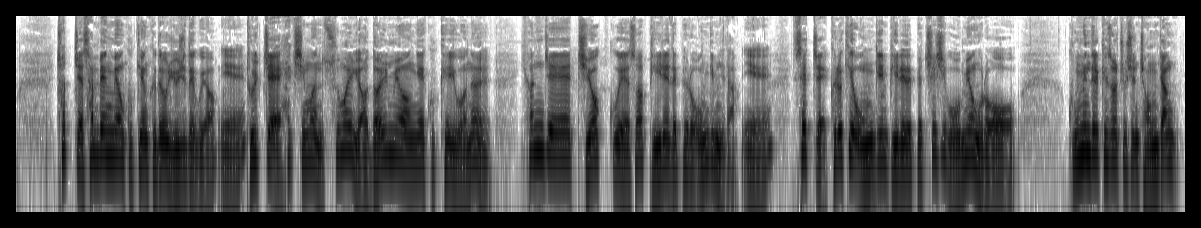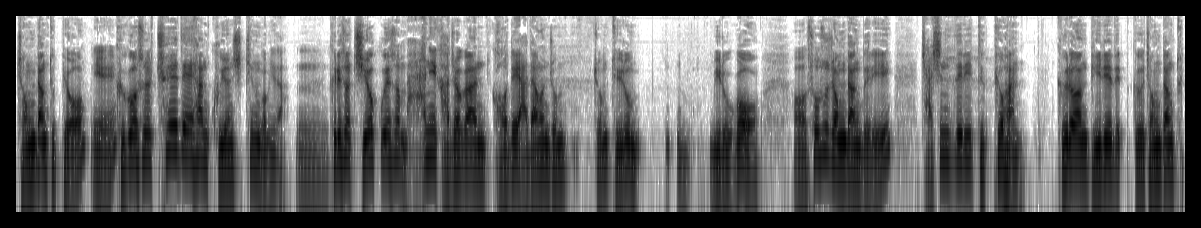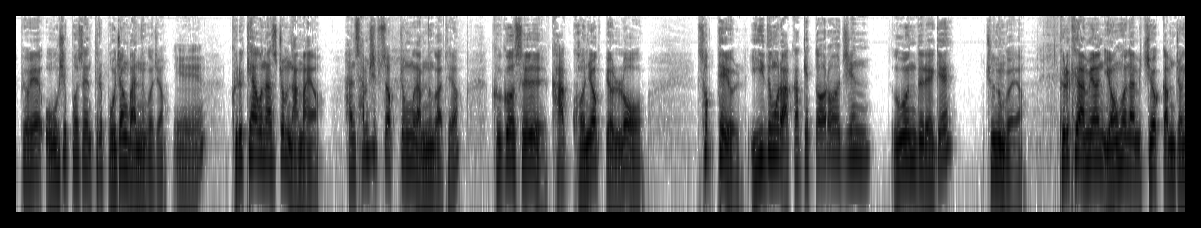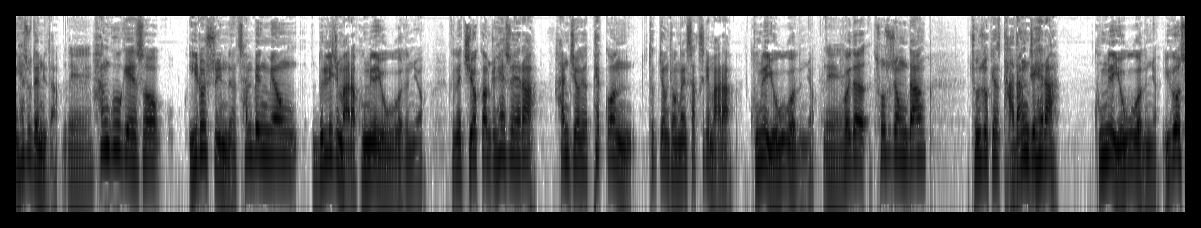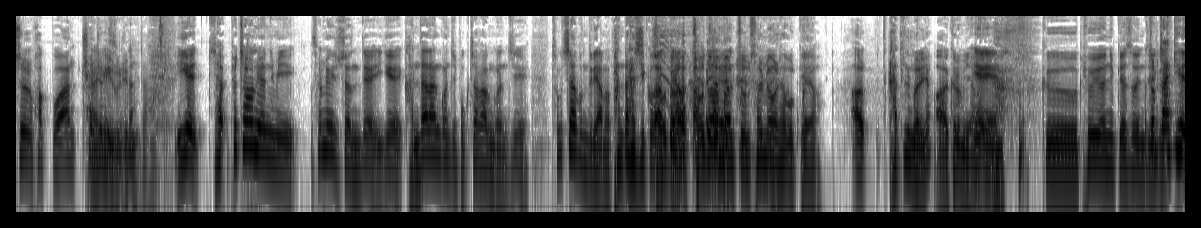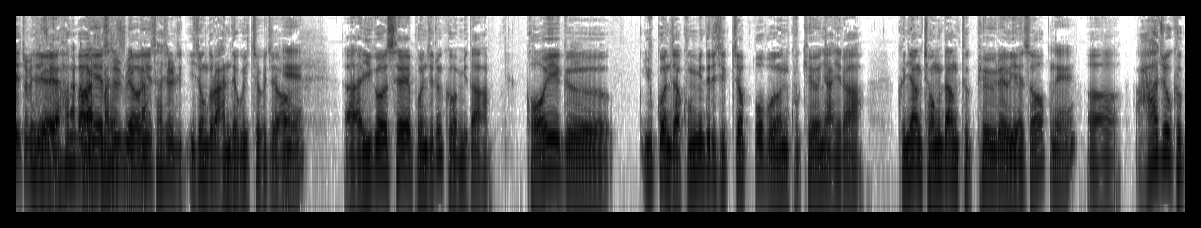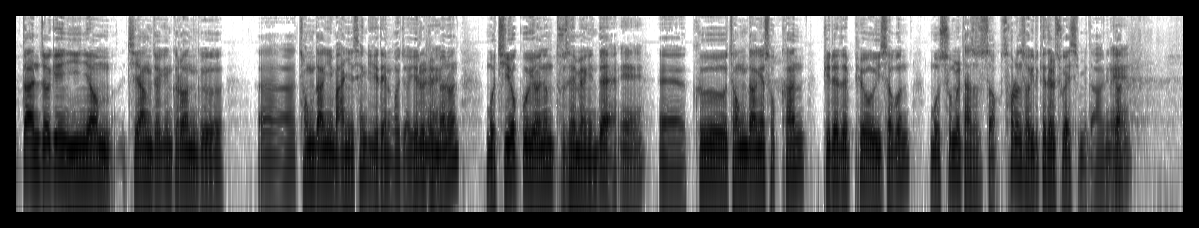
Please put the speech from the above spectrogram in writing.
첫째, 300명 국회의원 그대로 유지되고요. 예. 둘째, 핵심은 28명의 국회의원을 현재 지역구에서 비례대표로 옮깁니다. 예. 셋째, 그렇게 옮긴 비례대표 75명으로 국민들께서 주신 정당, 정당 투표, 예. 그것을 최대한 구현시키는 겁니다. 음. 그래서 지역구에서 많이 가져간 거대 야당은 좀, 좀 뒤로 미루고, 어, 소수 정당들이 자신들이 득표한 그런 비례, 그 정당 투표의 50%를 보장받는 거죠. 예. 그렇게 하고 나서 좀 남아요. 한 30석 정도 남는 것 같아요. 그것을 각 권역별로 석패율 2등으로 아깝게 떨어진 의원들에게 주는 거예요. 그렇게 하면 영원하면 지역 감정이 해소됩니다. 네. 한국에서 이룰 수 있는 300명 늘리지 마라 국민의 요구거든요. 근데 지역 감정 해소해라. 한 지역에서 패권 특정 정당에 싹쓸이 마라. 국민의 요구거든요. 네. 거기다 소수 정당 존속해서 다당제해라. 국민의 요구거든요. 이것을 확보한 최적의 알겠습니다. 룰입니다. 이게 자, 표창원 의원님이 설명해 주셨는데 이게 간단한 건지 복잡한 건지 청취자분들이 아마 판단하실 것 같고요. 저도 저도 한번 좀 설명을 해볼게요. 아, 같은 걸요? 아 그럼요. 예. 예. 그표 의원님께서 이제 좀 그- 짧게 좀 해주세요. 예, 한 방의. 설명이 사실 이 정도로 안 되고 있죠, 그죠? 예. 아, 이것의 본질은 그겁니다. 거의 그 유권자 국민들이 직접 뽑은 국회의원이 아니라 그냥 정당 득표율에 의해서 네. 어 아주 극단적인 이념 지향적인 그런 그 어, 정당이 많이 생기게 되는 거죠. 예를 네. 들면은 뭐 지역구 의원은 두세 명인데 예. 예, 그 정당에 속한 비례대표 의석은 뭐 25석, 30석 이렇게 될 수가 있습니다. 그러니까 네.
